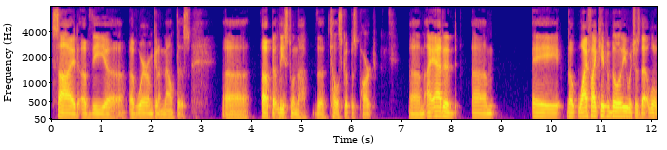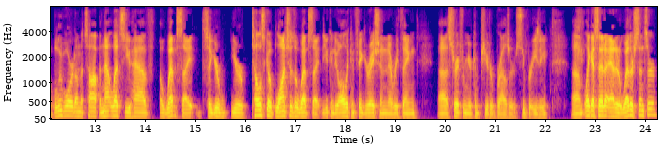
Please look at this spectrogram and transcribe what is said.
side of the uh, of where I'm going to mount this uh, up at least when the the telescope is parked. Um, I added um, a the Wi-Fi capability, which is that little blue board on the top, and that lets you have a website. So your your telescope launches a website that you can do all the configuration and everything uh, straight from your computer browser. Super easy. Um, like I said, I added a weather sensor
